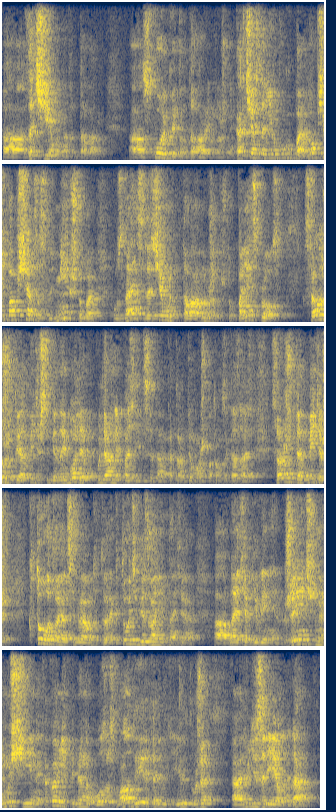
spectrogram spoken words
а, зачем им этот товар, а, сколько этого товара им нужно, как часто они его покупают. Ну, вообще пообщаться с людьми, чтобы узнать, зачем этот товар нужен, чтобы понять спрос. Сразу же ты отметишь себе наиболее популярные позиции, да, которые ты можешь потом заказать. Сразу же ты отметишь, кто твоя целевая аудитория, кто тебе звонит на эти, а, на эти объявления. Женщины, мужчины, какой у них примерно возраст, молодые это люди или это уже а, люди зрелые, да?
